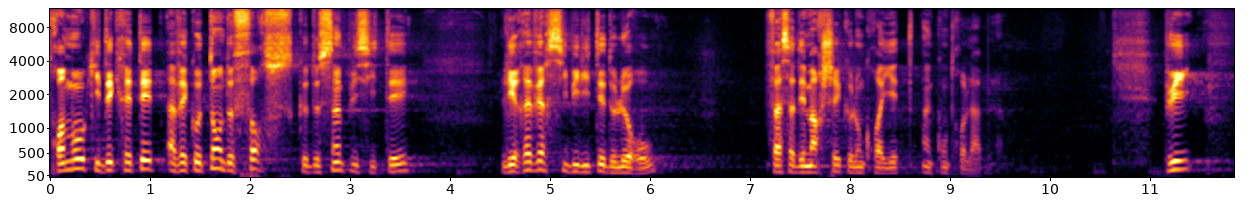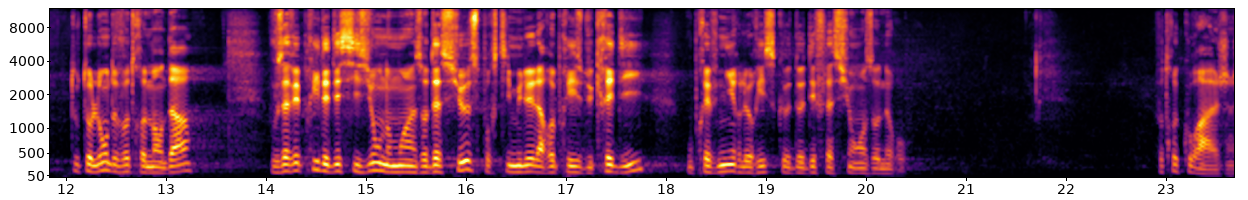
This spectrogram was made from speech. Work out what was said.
Trois mots qui décrétaient avec autant de force que de simplicité l'irréversibilité de l'euro face à des marchés que l'on croyait incontrôlables. Puis, tout au long de votre mandat, vous avez pris des décisions non moins audacieuses pour stimuler la reprise du crédit ou prévenir le risque de déflation en zone euro. Votre courage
